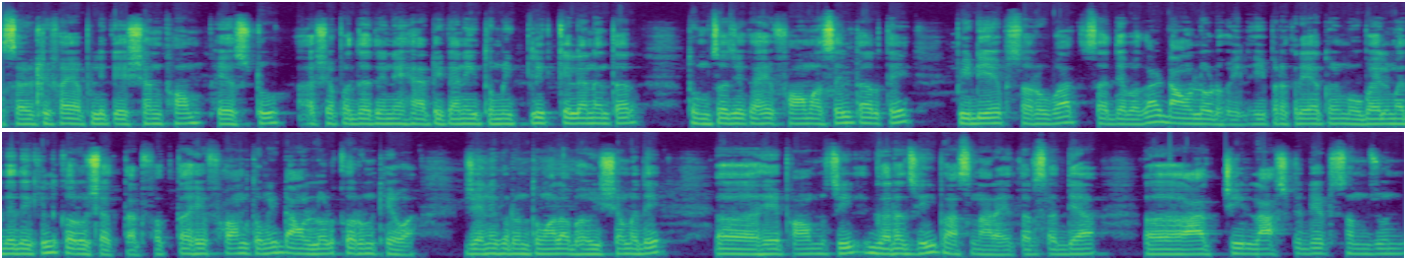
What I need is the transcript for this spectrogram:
certify application form phase two अशा पद्धतीने ह्या ठिकाणी तुम्ही क्लिक केल्यानंतर तुमचं जे काही फॉर्म असेल तर ते पी डी एफ स्वरूपात सध्या बघा डाउनलोड होईल. ही प्रक्रिया तुम्ही मोबाईलमध्ये देखील करू शकतात. फक्त हे फॉर्म तुम्ही डाउनलोड करून ठेवा. जेणेकरून तुम्हाला भविष्यामध्ये हे फॉर्मची गरजही भासणार आहे. तर सध्या आजची लास्ट डेट समजून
